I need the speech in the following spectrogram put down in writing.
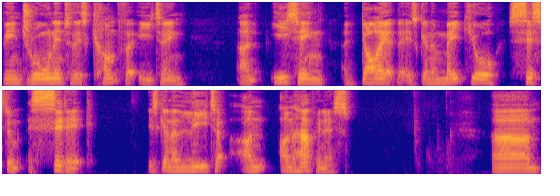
being drawn into this comfort eating and eating a diet that is going to make your system acidic is going to lead to un- unhappiness. Um,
